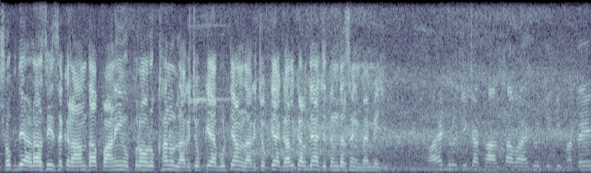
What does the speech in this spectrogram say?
ਸ਼ੁਭ ਦਿਹਾੜਾ ਸੀ ਸਕਰਾਨ ਦਾ ਪਾਣੀ ਉੱਪਰੋਂ ਰੁੱਖਾਂ ਨੂੰ ਲੱਗ ਚੁੱਕਿਆ, ਬੂਟਿਆਂ ਨੂੰ ਲੱਗ ਚੁੱਕਿਆ। ਗੱਲ ਕਰਦੇ ਹਾਂ ਜਤਿੰਦਰ ਸਿੰਘ ਮਹਿਮੀ ਜੀ। ਵਾਹਿਗੁਰੂ ਜੀ ਕਾ ਖਾਲਸਾ, ਵਾਹਿਗੁਰੂ ਜੀ ਕੀ ਫਤਿਹ।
